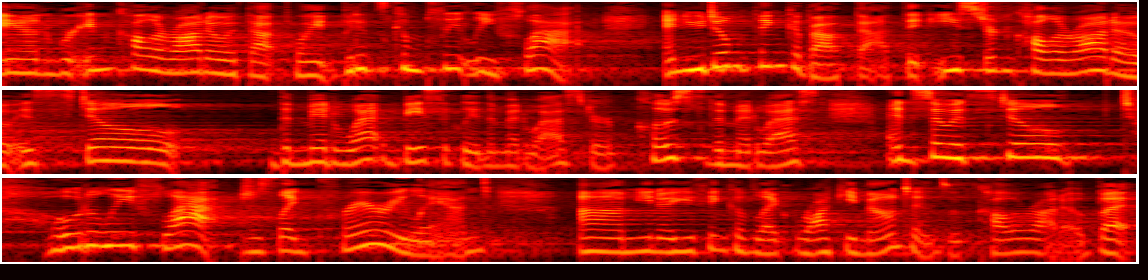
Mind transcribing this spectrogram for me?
and we're in Colorado at that point, but it's completely flat. And you don't think about that that eastern Colorado is still the Midwest, basically the Midwest or close to the Midwest. And so it's still totally flat, just like prairie land. Um, you know, you think of like Rocky Mountains with Colorado, but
